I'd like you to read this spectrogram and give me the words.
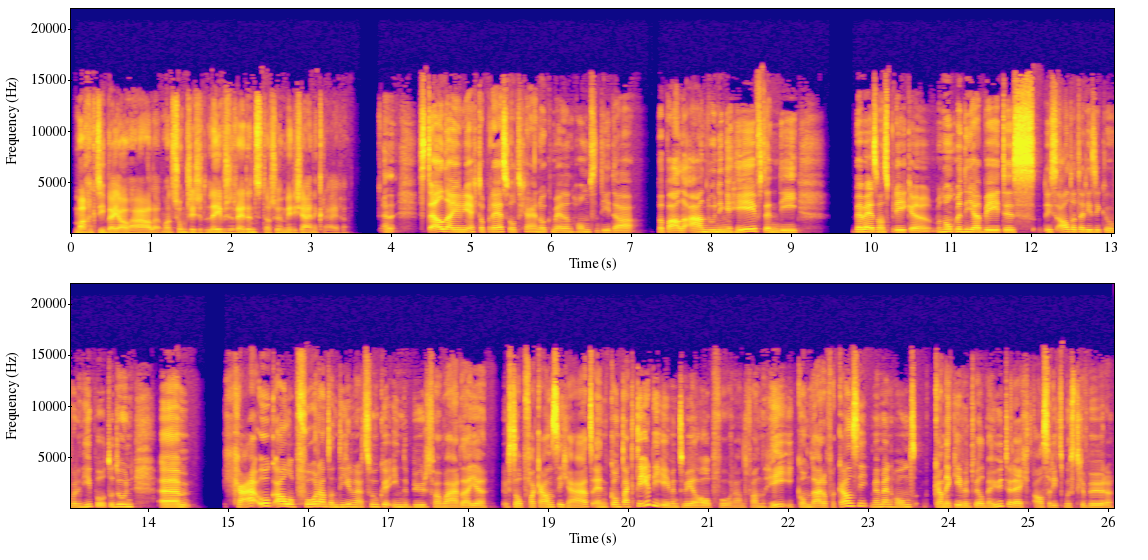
Mag ik die bij jou halen? Want soms is het levensreddend dat ze medicijnen krijgen. Stel dat je nu echt op reis wilt gaan, ook met een hond die daar bepaalde aandoeningen heeft en die bij wijze van spreken, een hond met diabetes is altijd een risico voor een hypo te doen. Ehm, ga ook al op voorhand een dierenarts zoeken in de buurt van waar dat je op vakantie gaat. En contacteer die eventueel al op voorhand. Van, hey, ik kom daar op vakantie met mijn hond. Kan ik eventueel bij u terecht als er iets moest gebeuren?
